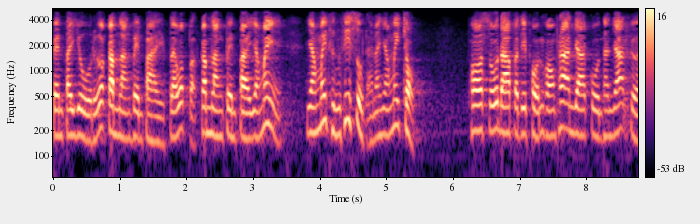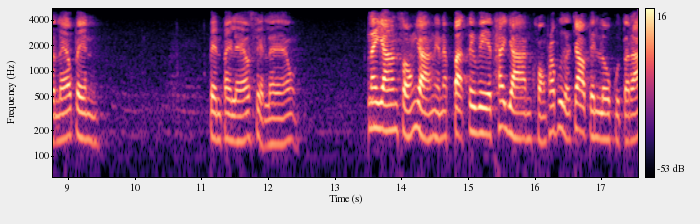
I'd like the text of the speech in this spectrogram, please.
เป็นไปอยู่หรือว่ากำลังเป็นไป แปลว่ากำลังเป็นไปยังไม่ยังไม่ถึงที่สุดนะยังไม่จบ พอโสดาปฏิผลของพระอัญญาโกนทัญญะเกิดแล้วเป็น เป็นไปแล้วเสร็จแล้ว ในยานสองอย่างเนี่ยนะปฏิเวทยานของพระพุทธเจ้าเป็นโลกุตระ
